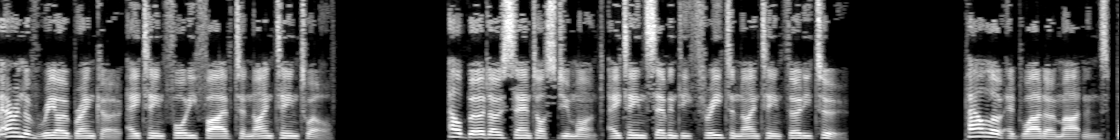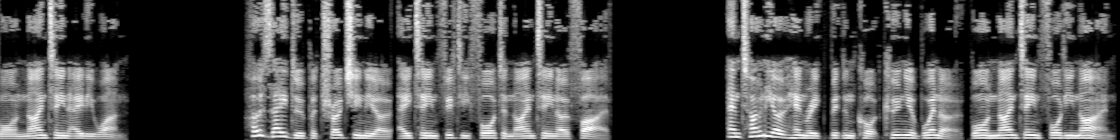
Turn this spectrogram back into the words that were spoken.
Baron of Rio Branco (1845–1912), Alberto Santos Dumont (1873–1932), Paulo Eduardo Martins, born 1981. José do Patrocínio (1854–1905), Antonio Henrique Bittencourt Cunha Bueno, born 1949.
